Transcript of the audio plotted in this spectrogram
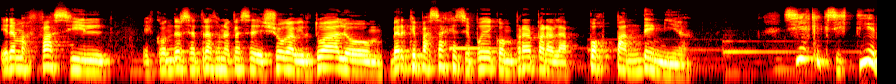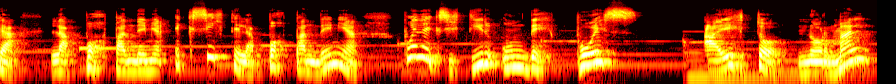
era más fácil esconderse atrás de una clase de yoga virtual o ver qué pasaje se puede comprar para la pospandemia. Si es que existiera la pospandemia, ¿existe la pospandemia? ¿Puede existir un después a esto normal?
